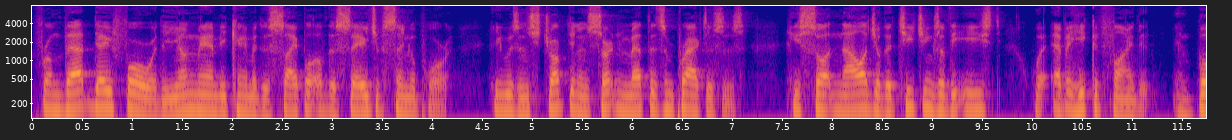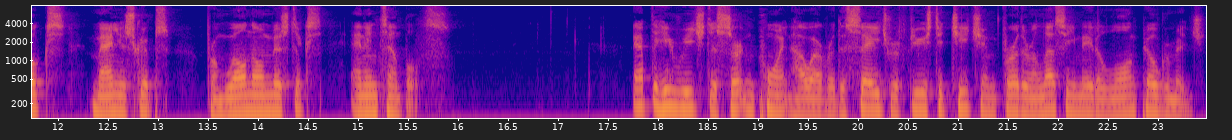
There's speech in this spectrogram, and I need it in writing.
From that day forward, the young man became a disciple of the sage of Singapore. He was instructed in certain methods and practices. He sought knowledge of the teachings of the East wherever he could find it, in books, manuscripts, from well-known mystics, and in temples. After he reached a certain point, however, the sage refused to teach him further unless he made a long pilgrimage.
